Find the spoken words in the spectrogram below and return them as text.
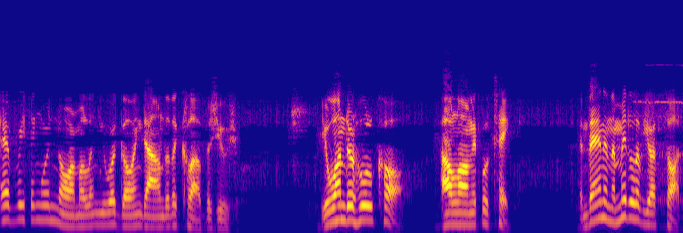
everything were normal and you were going down to the club as usual. You wonder who'll call, how long it will take. And then, in the middle of your thoughts,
